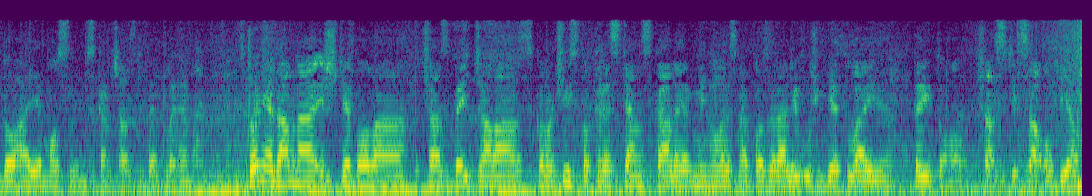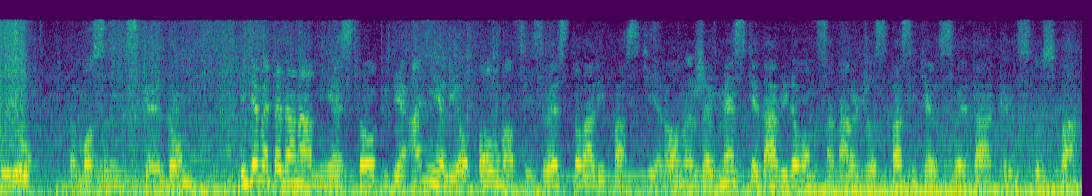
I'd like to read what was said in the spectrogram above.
Doha je moslimská časť Betlehema. Donedávna ešte bola časť Bet Džala skoro čisto kresťanská, ale minule sme pozerali už, kde tu aj v tejto časti sa objavujú moslimské domy. Ideme teda na miesto, kde anieli o polnoci zvestovali pastierom, že v meste Davidovom sa narodil spasiteľ sveta Kristus Pán.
